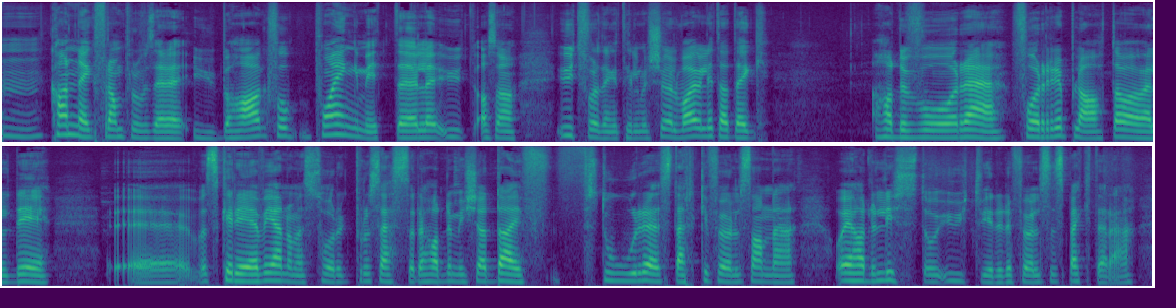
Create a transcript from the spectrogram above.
Mm. Kan jeg framprovosere ubehag? For poenget mitt, eller ut, altså, utfordringen til meg sjøl, var jo litt at jeg hadde vært Forrige plata var veldig eh, skrevet gjennom en sorgprosess, og det hadde mye av de store, sterke følelsene. Og jeg hadde lyst til å utvide det følelsesspekteret.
